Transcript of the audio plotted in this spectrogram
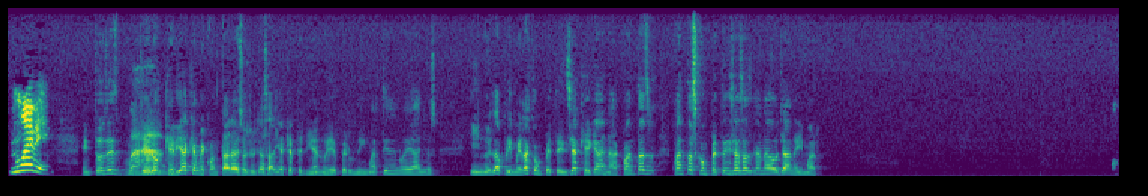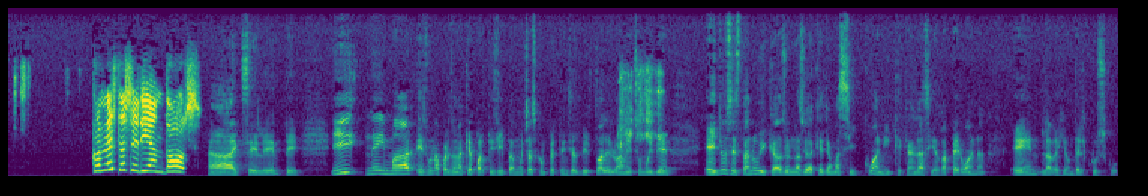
Nueve. Entonces, Wow. quiero, quería que me contara eso. Yo ya sabía que tenía nueve, pero Neymar tiene nueve años y no es la primera competencia que gana. ¿Cuántas, cuántas competencias has ganado ya, Neymar? Con esta serían dos. Ah, excelente. Y Neymar es una persona que participa en muchas competencias virtuales, lo han hecho muy bien. Ellos están ubicados en una ciudad que se llama Sicuani, que queda en la sierra peruana, en la región del Cusco.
